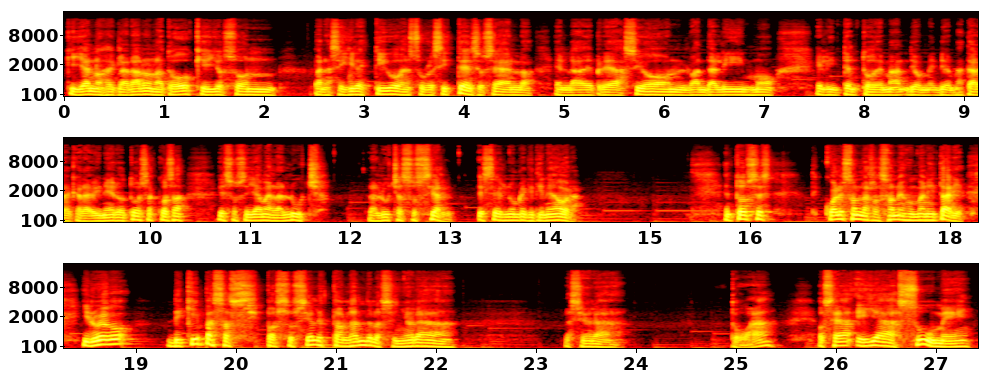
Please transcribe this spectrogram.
que ya nos declararon a todos que ellos son van a seguir activos en su resistencia, o sea, en la, en la depredación, el vandalismo, el intento de, matar a carabineros, todas esas cosas, eso se llama la lucha, la lucha social. Ese es el nombre que tiene ahora. Entonces, ¿cuáles son las razones humanitarias? Y luego, ¿de qué paz social está hablando la señora, la señora Toa? O sea, ella asume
